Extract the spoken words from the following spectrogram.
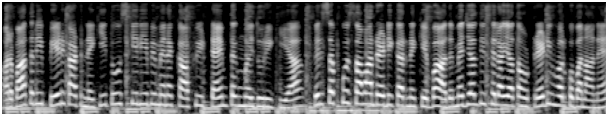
और बात रही पेड़ काटने की तो उसके लिए भी मैंने काफ़ी टाइम तक मजदूरी किया। फिर सब कुछ सामान रेडी करने के बाद मैं जल्दी से लग जाता हूँ ट्रेडिंग हॉल को बनाने।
